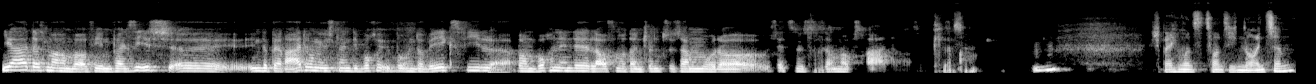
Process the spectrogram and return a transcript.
Ja, das machen wir auf jeden Fall. Sie ist äh, in der Beratung, ist dann die Woche über unterwegs viel, aber am Wochenende laufen wir dann schon zusammen oder setzen uns zusammen aufs Rad. Also. Klasse. Mhm. Sprechen wir uns 2019.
